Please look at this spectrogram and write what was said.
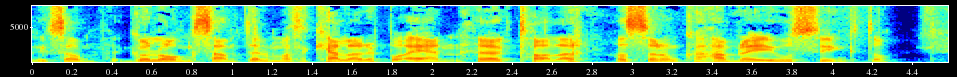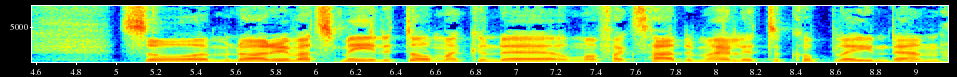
liksom gå långsamt. Eller vad man ska kalla det på en högtalare. Och så de kan hamna i osynk då. Så, men då hade det varit smidigt då om man, kunde, om man faktiskt hade möjlighet att koppla in den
